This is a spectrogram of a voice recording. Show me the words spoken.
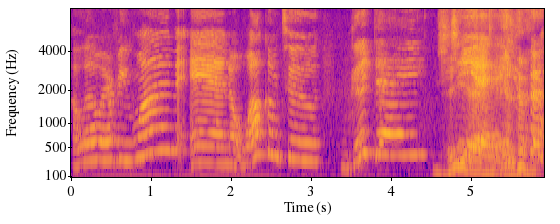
Hello, everyone, and welcome to Good Day GA.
